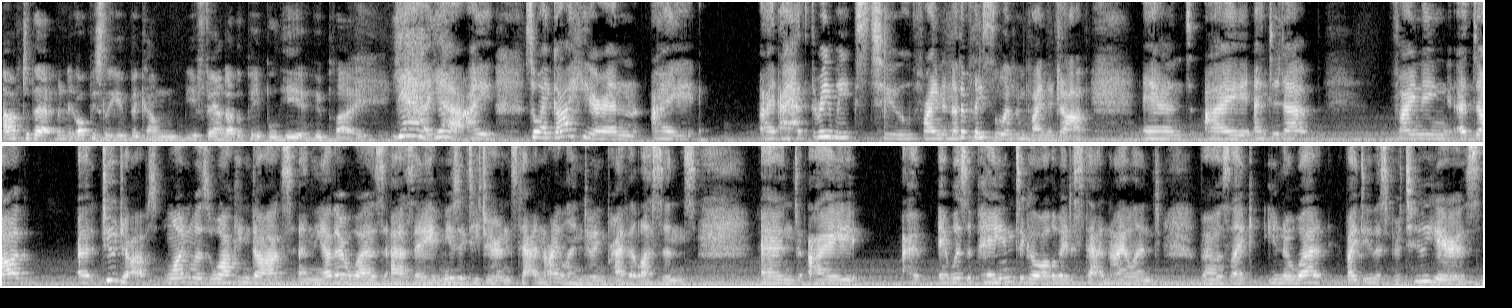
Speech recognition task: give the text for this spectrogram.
after that, when obviously you've become, you found other people here who play. Yeah, yeah. I so I got here and I, I I had three weeks to find another place to live and find a job, and I ended up finding a dog. Uh, two jobs. One was walking dogs, and the other was as a music teacher in Staten Island doing private lessons. And I, I, it was a pain to go all the way to Staten Island, but I was like, you know what? If I do this for two years,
